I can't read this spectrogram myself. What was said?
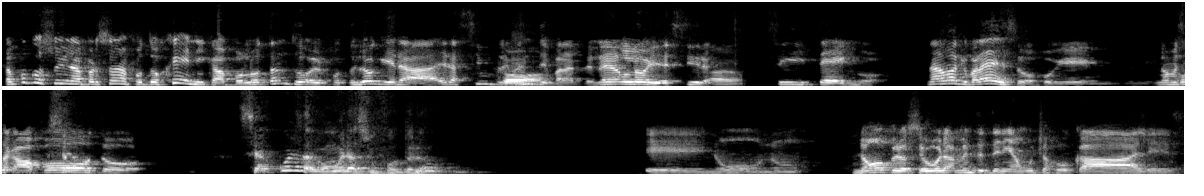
tampoco soy una persona fotogénica, por lo tanto el Fotolog era, era simplemente Oh. para tenerlo y decir, claro. sí, tengo. Nada más que para eso, porque no me sacaba O sea, fotos. ¿Se acuerda cómo era su Fotolog? Eh, no, no. No, pero seguramente tenía muchas vocales.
